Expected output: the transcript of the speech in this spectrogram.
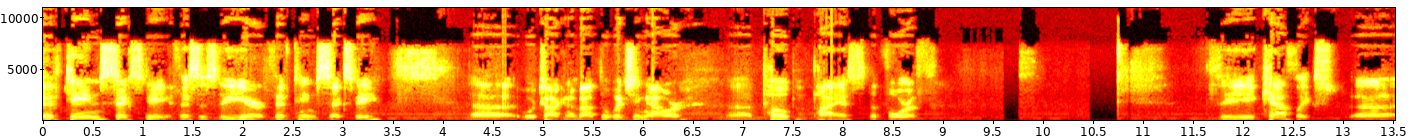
1560 this is the year 1560 uh, we're talking about the witching hour. Uh, pope pius fourth. The Catholics uh,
